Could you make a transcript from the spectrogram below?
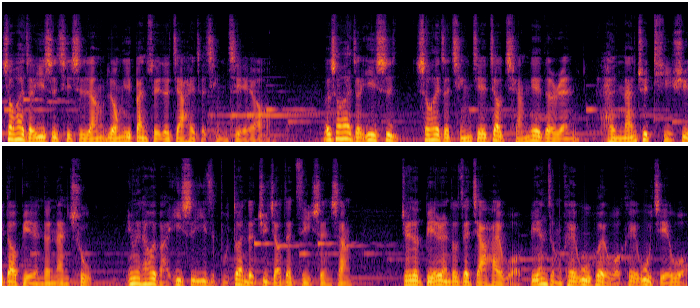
受害者意识其实仍容易伴随着加害者情节哦。而受害者意识、受害者情节较强烈的人，很难去体恤到别人的难处，因为他会把意识一直不断的聚焦在自己身上，觉得别人都在加害我，别人怎么可以误会我，可以误解我，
